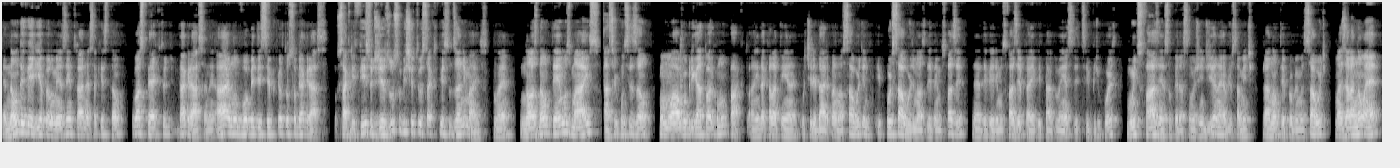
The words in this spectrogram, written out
é, não deveria pelo menos entrar nessa questão o aspecto da graça. Né? Ah, eu não vou obedecer porque eu estou sob a graça. O sacrifício de Jesus substitui o sacrifício dos animais, não é? Nós não temos mais a circuncisão como algo obrigatório, como um pacto, ainda que ela tenha utilidade para a nossa saúde, e por saúde nós devemos fazer, né, deveríamos fazer para evitar doenças, esse tipo de coisa. Muitos fazem essa operação hoje em dia, né, justamente para não ter problemas de saúde, mas ela não é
